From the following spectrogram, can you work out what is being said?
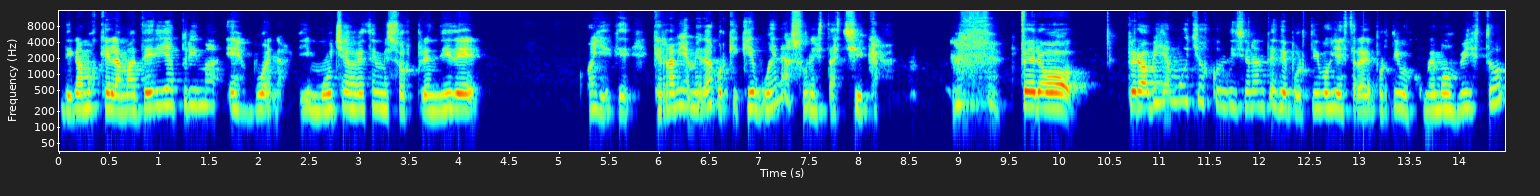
digamos que la materia prima es buena y muchas veces me sorprendí de, oye, qué, qué rabia me da porque qué buenas son estas chicas. Pero, pero había muchos condicionantes deportivos y extradeportivos, como hemos visto,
